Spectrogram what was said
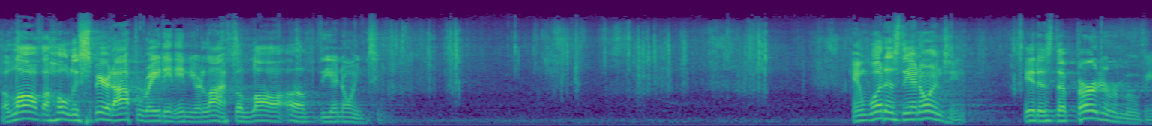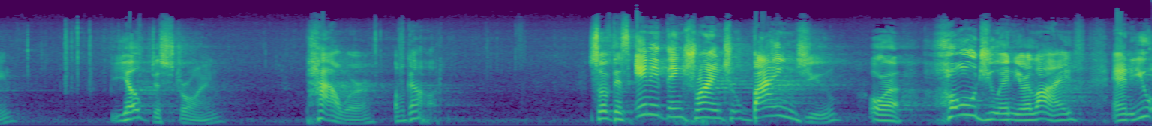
The law of the Holy Spirit operating in your life. The law of the anointing. And what is the anointing? It is the burden removing, yoke destroying power of God. So if there's anything trying to bind you or hold you in your life, and you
